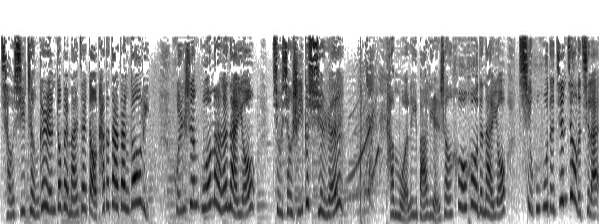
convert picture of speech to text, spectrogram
乔西整个人都被埋在倒塌的大蛋糕里，浑身裹满了奶油，就像是一个雪人。他抹了一把脸上厚厚的奶油，气呼呼的尖叫了起来：“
